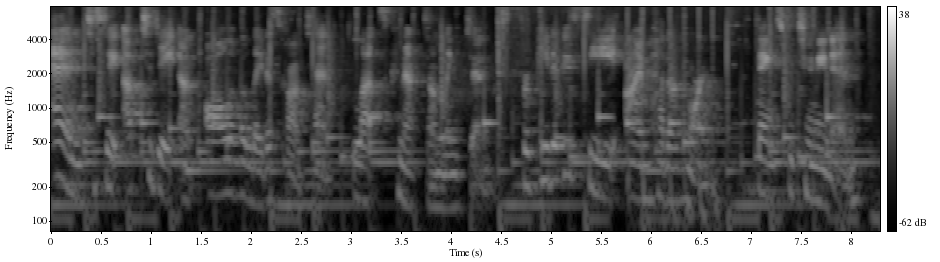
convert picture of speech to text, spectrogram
And to stay up to date on all of the latest content, let's connect on LinkedIn. For PwC, I'm Heather Horn. Thanks for tuning in.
